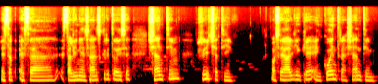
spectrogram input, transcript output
esta, esta, esta línea en sánscrito dice Shantim Richati, o sea, alguien que encuentra Shantim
